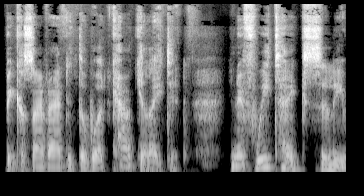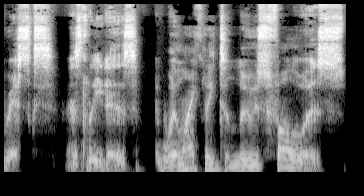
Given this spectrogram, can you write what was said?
because I've added the word calculated. And if we take silly risks as leaders, we're likely to lose followers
